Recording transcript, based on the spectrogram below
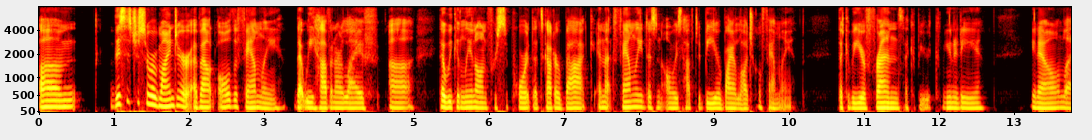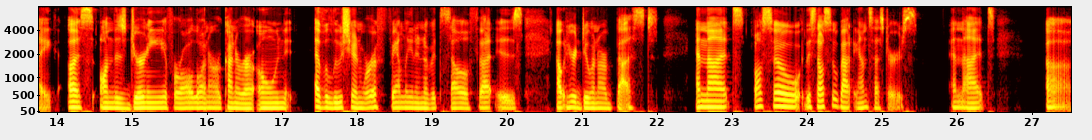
Um, this is just a reminder about all the family that we have in our life. Uh, that we can lean on for support that's got our back. And that family doesn't always have to be your biological family. That could be your friends, that could be your community, you know, like us on this journey, if we're all on our kind of our own evolution, we're a family in and of itself that is out here doing our best. And that also, this also about ancestors and that uh,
